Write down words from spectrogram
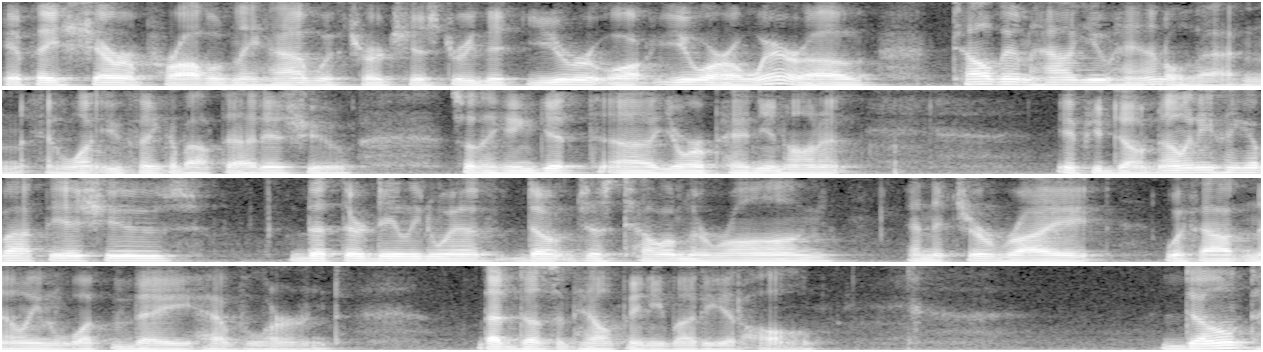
if they share a problem they have with church history that you're, you are aware of, tell them how you handle that and, and what you think about that issue so they can get uh, your opinion on it. If you don't know anything about the issues that they're dealing with, don't just tell them they're wrong and that you're right without knowing what they have learned. That doesn't help anybody at all. Don't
